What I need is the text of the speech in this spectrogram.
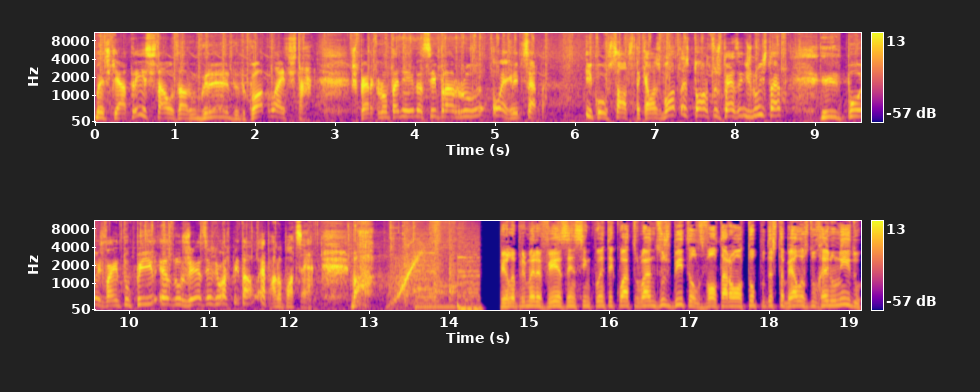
Mas que a atriz está a usar um grande decote, lá está. Espero que não tenha ido assim para a rua ou é gripe certa. E com os saltos daquelas botas, torce os pezinhos no instante. E depois vai entupir as urgências do hospital. É pá, não pode ser. Bom. Pela primeira vez em 54 anos, os Beatles voltaram ao topo das tabelas do Reino Unido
